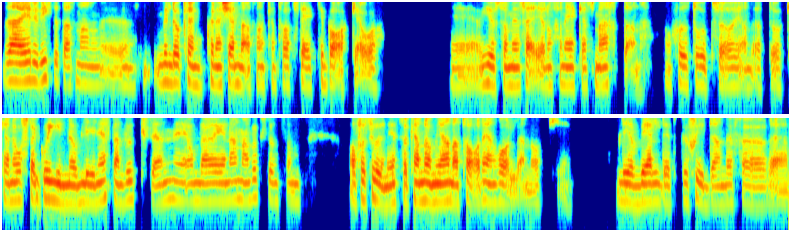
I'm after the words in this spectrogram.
där är det viktigt att man eh, vill då kan kunna känna att man kan ta ett steg tillbaka och eh, just som jag säger, de förnekar smärtan. De skjuter upp sörjandet och kan ofta gå in och bli nästan vuxen. Eh, om det är en annan vuxen som har försvunnit så kan de gärna ta den rollen och eh, blir väldigt beskyddande för eh,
